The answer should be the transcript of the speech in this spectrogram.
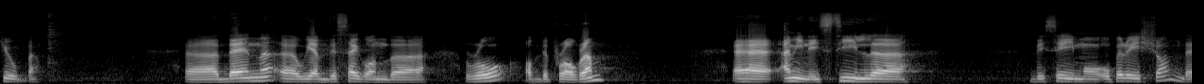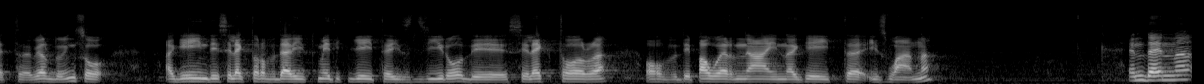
cube. Uh, then uh, we have the second uh, row of the program. I mean, it's still the same operation that we are doing. So Again, the selector of the arithmetic gate is 0. The selector of the power 9 gate is 1. And then uh,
